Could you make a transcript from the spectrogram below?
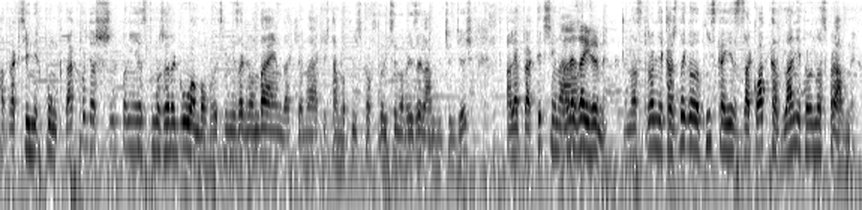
atrakcyjnych punktach, chociaż to nie jest może regułą, bo powiedzmy nie zaglądałem na jakieś tam lotnisko w stolicy Nowej Zelandii czy gdzieś, ale praktycznie na... Ale zajrzymy. Na stronie każdego lotniska jest zakładka dla niepełnosprawnych.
